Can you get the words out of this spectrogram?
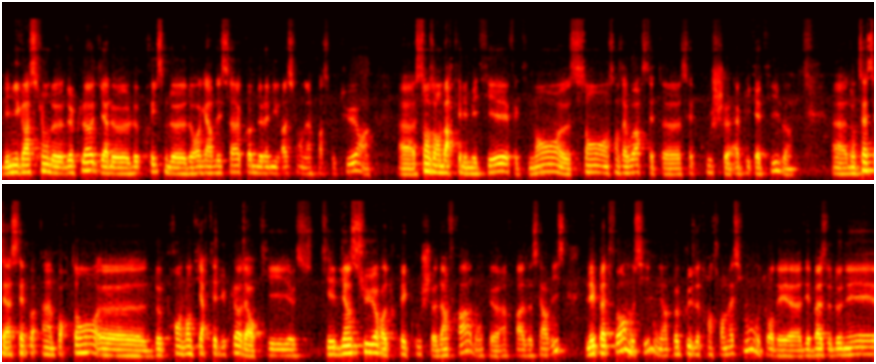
migrations de, de, cloud. Il y a le, prisme de, regarder ça comme de la migration d'infrastructure, sans embarquer les métiers, effectivement, sans, sans avoir cette, cette couche applicative. donc ça, c'est assez important de prendre l'entièreté du cloud, alors qui, qui, est bien sûr toutes les couches d'infra, donc infra de service, les plateformes aussi, il y a un peu plus de transformation autour des, des bases de données,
